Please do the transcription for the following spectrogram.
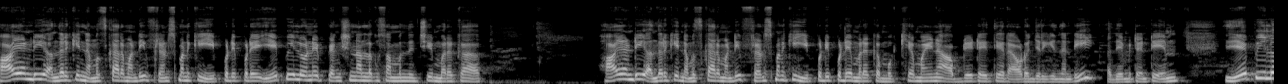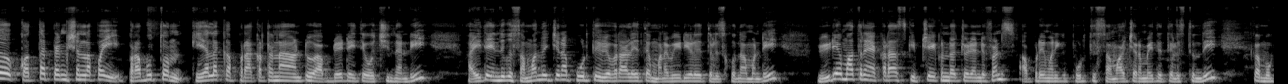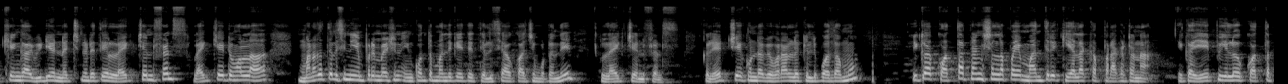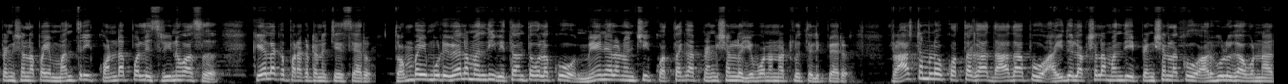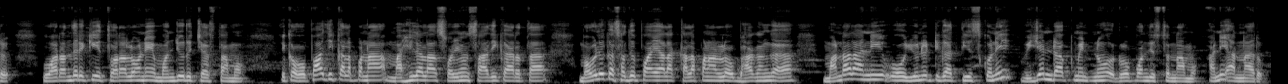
Hi అండి అందరికీ నమస్కారం అండి. ఫ్రెండ్స్ మనకి ఇప్పుడిప్పుడే ఏపీలోనే పెన్షనర్లకు సంబంధించి మరొక హాయ్ అండి అందరికీ నమస్కారం అండి. ఫ్రెండ్స్ మనకి ఇప్పుడిప్పుడే మరొక ముఖ్యమైన అప్డేట్ అయితే రావడం జరిగిందండి. అదేమిటంటే ఏపీలో కొత్త పెన్షన్లపై ప్రభుత్వం కీలక ప్రకటన అంటూ అప్డేట్ అయితే వచ్చిందండి. అయితే ఇందుకు సంబంధించిన పూర్తి వివరాలు అయితే మన వీడియోలో తెలుసుకుందామండి. వీడియో మాత్రం ఎక్కడా స్కిప్ చేయకుండా చూడండి ఫ్రెండ్స్. అప్పుడే మనకి పూర్తి సమాచారం అయితే తెలుస్తుంది. ఇక ముఖ్యంగా వీడియో నచ్చినట్టయితే లైక్ చేయండి ఫ్రెండ్స్. లైక్ చేయడం వల్ల మనకు తెలిసిన ఇన్ఫర్మేషన్ ఇంకొంతమందికి అయితే తెలిసే అవకాశం ఉంటుంది. లైక్ చేయండి ఫ్రెండ్స్. ఇక లేట్ చేయకుండా వివరాల్లోకి వెళ్ళిపోదాము. ఇక కొత్త పెన్షన్లపై మంత్రి కీలక ప్రకటన. ఇక ఏపీలో కొత్త పెన్షన్లపై మంత్రి కొండపల్లి శ్రీనివాస్ కీలక ప్రకటన చేశారు. తొంభై మూడు వేల మంది వితంతువులకు మే నెల నుంచి కొత్తగా పెన్షన్లు ఇవ్వనున్నట్లు తెలిపారు. రాష్ట్రంలో కొత్తగా దాదాపు ఐదు లక్షల మంది పెన్షన్లకు అర్హులుగా ఉన్నారు. వారందరికీ త్వరలోనే మంజూరు చేస్తాము. ఇక ఉపాధి కల్పన మహిళల స్వయం సాధికారత మౌలిక సదుపాయాల కల్పనలో భాగంగా మండలాన్ని ఓ యూనిట్గా తీసుకొని విజన్ డాక్యుమెంట్ను రూపొందిస్తున్నాము అని అన్నారు.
